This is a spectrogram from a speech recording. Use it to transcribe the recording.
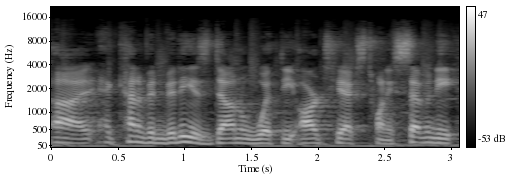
uh, kind of NVIDIA has done with the RTX 2070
